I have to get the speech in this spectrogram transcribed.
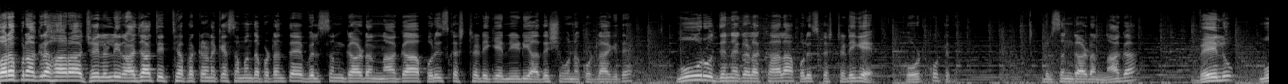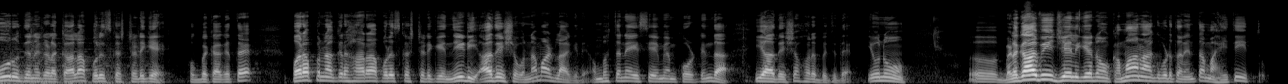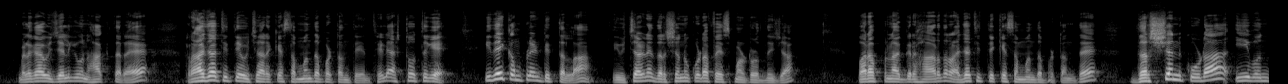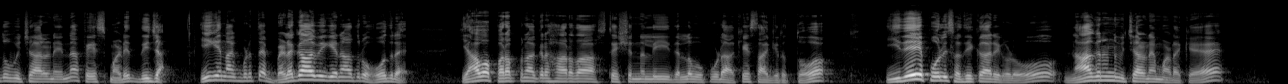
ಪರಪ್ಪನ ಅಗ್ರಹಾರ ಜೈಲಲ್ಲಿ ರಾಜಾತಿಥ್ಯ ಪ್ರಕರಣಕ್ಕೆ ಸಂಬಂಧಪಟ್ಟಂತೆ ವಿಲ್ಸನ್ ಗಾರ್ಡನ್ ನಾಗ ಪೊಲೀಸ್ ಕಸ್ಟಡಿಗೆ ನೀಡಿ ಆದೇಶವನ್ನು ಕೊಡಲಾಗಿದೆ. ಮೂರು ದಿನಗಳ ಕಾಲ ಪೊಲೀಸ್ ಕಸ್ಟಡಿಗೆ ಕೋರ್ಟ್ ಕೊಟ್ಟಿದೆ. ವಿಲ್ಸನ್ ಗಾರ್ಡನ್ ನಾಗ, ವೇಲು ಮೂರು ದಿನಗಳ ಕಾಲ ಪೊಲೀಸ್ ಕಸ್ಟಡಿಗೆ ಹೋಗಬೇಕಾಗತ್ತೆ. ಪರಪ್ಪನ ಅಗ್ರಹಾರ ಪೊಲೀಸ್ ಕಸ್ಟಡಿಗೆ ನೀಡಿ ಆದೇಶವನ್ನು ಮಾಡಲಾಗಿದೆ. ಒಂಬತ್ತನೇ ಎ ಸಿ ಎಂ ಎಂ ಕೋರ್ಟ್ನಿಂದ ಈ ಆದೇಶ ಹೊರಬಿದ್ದಿದೆ. ಇವನು ಬೆಳಗಾವಿ ಜೈಲಿಗೇನೋ ಕಮಾನ್ ಆಗಿಬಿಡ್ತಾನೆ ಅಂತ ಮಾಹಿತಿ ಇತ್ತು. ಬೆಳಗಾವಿ ಜೈಲಿಗೆ ಇವನು ಹಾಕ್ತಾರೆ. ರಾಜಾತಿಥ್ಯ ವಿಚಾರಕ್ಕೆ ಸಂಬಂಧಪಟ್ಟಂತೆ ಅಂಥೇಳಿ ಅಷ್ಟೊತ್ತಿಗೆ ಇದೇ ಕಂಪ್ಲೇಂಟ್ ಇತ್ತಲ್ಲ. ಈ ವಿಚಾರಣೆ ದರ್ಶನ್ ಕೂಡ ಫೇಸ್ ಮಾಡಿರೋದು ನಿಜ. ಪರಪ್ಪನ ಅಗ್ರಹಾರದ ರಾಜಾತಿಥ್ಯಕ್ಕೆ ಸಂಬಂಧಪಟ್ಟಂತೆ ದರ್ಶನ್ ಕೂಡ ಈ ಒಂದು ವಿಚಾರಣೆಯನ್ನು ಫೇಸ್ ಮಾಡಿದ್ದು ನಿಜ. ಈಗೇನಾಗ್ಬಿಡುತ್ತೆ? ಬೆಳಗಾವಿಗೆ ಏನಾದರೂ ಹೋದರೆ ಯಾವ ಪರಪ್ಪನ ಅಗ್ರಹಾರದ ಸ್ಟೇಷನ್ನಲ್ಲಿ ಇದೆಲ್ಲವೂ ಕೂಡ ಕೇಸ್ ಆಗಿರುತ್ತೋ, ಇದೇ ಪೊಲೀಸ್ ಅಧಿಕಾರಿಗಳು ನಾಗನನ್ನು ವಿಚಾರಣೆ ಮಾಡೋಕ್ಕೆ,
